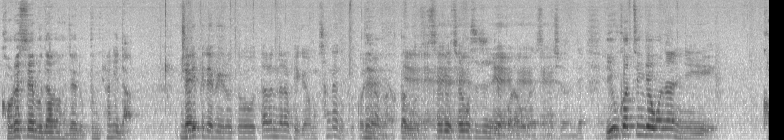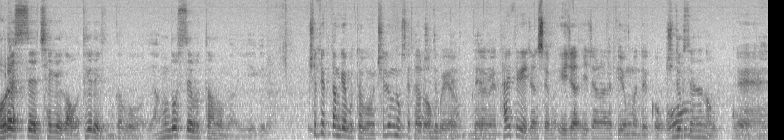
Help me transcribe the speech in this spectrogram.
거래세 부담은 굉장히 높은 편이다. 근데 GDP 대비로도 다른 나라 비교하면 상당히 높을 네, 거예요. 아마. 아까 뭐 예, 세계 예, 최고 예. 수준일 예, 거라고 예, 말씀하셨는데 미국 같은 경우는 이 거래세 체계가 어떻게 돼 있습니까? 뭐 양도세부터 한번 막 얘기를. 취득 단계부터 보면 취득록세 따로 취득 없고요. 때, 그다음에. 타이틀 이전세 이전 이전하는 비용만 들 거고. 취득세는 없고. 네. 네네.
